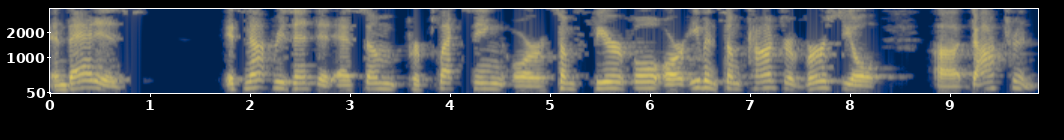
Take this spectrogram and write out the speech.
And that is, it's not presented as some perplexing or some fearful or even some controversial uh, doctrine.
